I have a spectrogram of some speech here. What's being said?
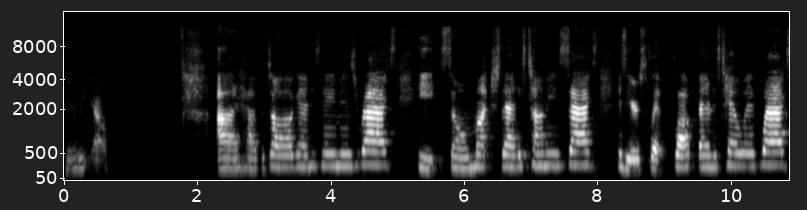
Here we go. I have a dog and his name is Rags. He eats so much that his tummy sags. His ears flip flop and his tail wig wags.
